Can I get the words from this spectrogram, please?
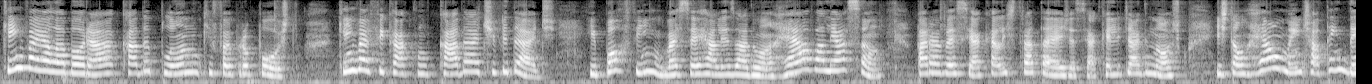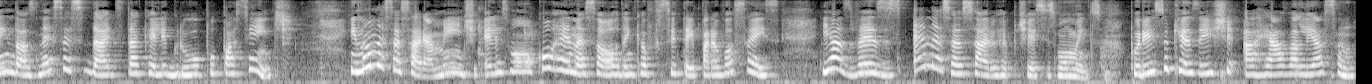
Quem vai elaborar cada plano que foi proposto? Quem vai ficar com cada atividade? E por fim, vai ser realizada uma reavaliação para ver se aquela estratégia, se aquele diagnóstico estão realmente atendendo às necessidades daquele grupo paciente. E não necessariamente eles vão ocorrer nessa ordem que eu citei para vocês. E às vezes é necessário repetir esses momentos. Por isso que existe a reavaliação.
